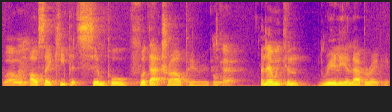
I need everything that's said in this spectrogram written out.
well we, I'll say keep it simple for that trial period. okay And then we can really elaborate it.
